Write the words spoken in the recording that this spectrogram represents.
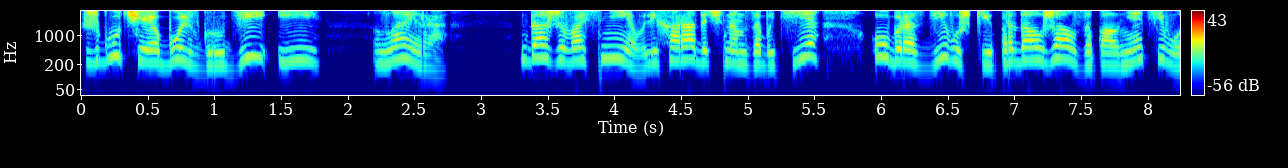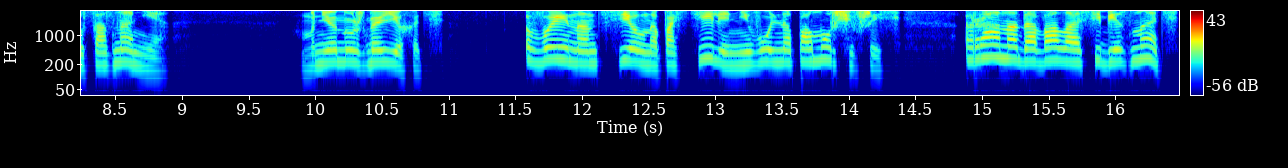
жгучая боль в груди и... Лайра. Даже во сне, в лихорадочном забытье, образ девушки продолжал заполнять его сознание. «Мне нужно ехать». Вейнанд сел на постели, невольно поморщившись. Рана давала о себе знать,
